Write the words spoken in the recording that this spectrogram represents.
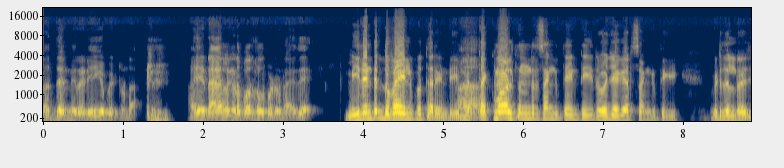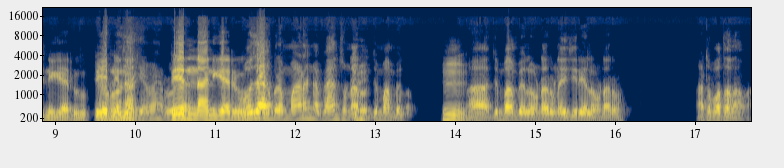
సర్ది అన్ని రెడీగా పెట్టుండా. అయ్యే డైర్లు కూడా బొరకలు పడి ఉన్నాయి అదే. మీరంటే దుబాయ్ వెళ్ళిపోతారండి. మరి. తక్కువ వాళ్ళ సంగతి ఏంటి? రోజా గారి సంగతి విడుదల రజనీ గారు పేరు? పేరు రోజా- నాని గారు. రోజాకు బ్రహ్మాండంగా ఫ్యాన్స్ ఉన్నారు జింబాంబేలో జింబాంబేలో ఉన్నారు నైజీరియాలో ఉన్నారు. అట్ట పోతుందామా.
